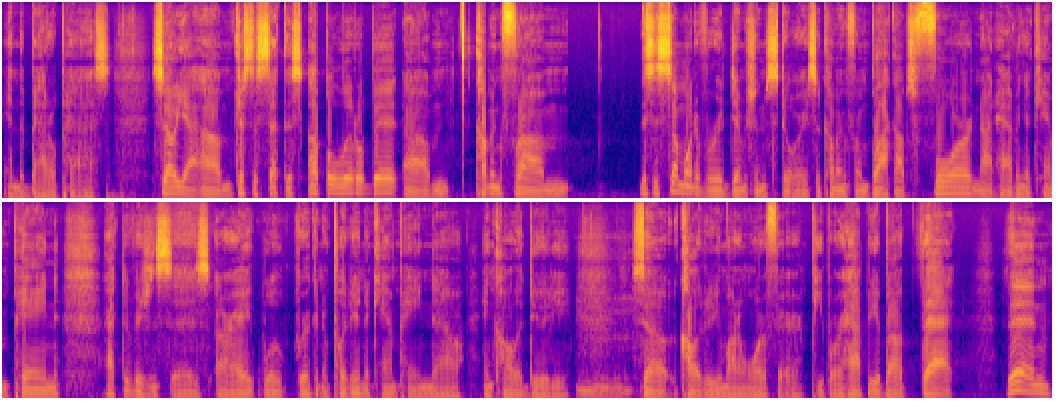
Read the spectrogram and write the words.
and the Battle Pass. So yeah, um, just to set this up a little bit, um, coming from this is somewhat of a redemption story. So coming from Black Ops 4 not having a campaign, Activision says, "All right, well, we're going to put in a campaign now in Call of Duty." So Call of Duty Modern Warfare, people are happy about that. Then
